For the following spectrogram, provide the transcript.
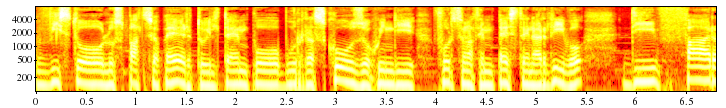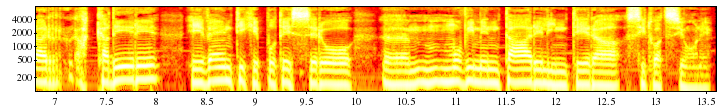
visto lo spazio aperto, il tempo burrascoso, quindi forse una tempesta in arrivo, di far accadere eventi che potessero eh, movimentare l'intera situazione.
